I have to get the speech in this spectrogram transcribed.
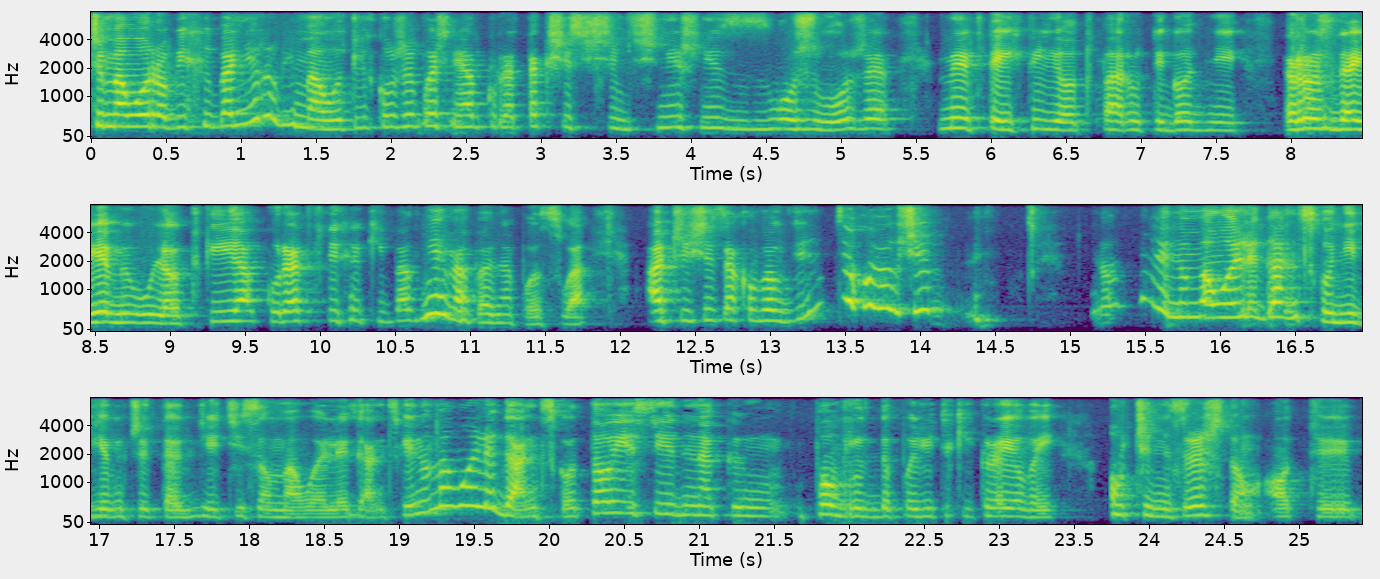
czy mało robi? Chyba nie robi mało, tylko że właśnie akurat tak się śmiesznie złożyło, że my w tej chwili od paru tygodni rozdajemy ulotki i akurat w tych ekipach nie ma pana posła. A czy się zachował? Zachował się no, no mało elegancko. Nie wiem, czy te dzieci są mało eleganckie. No mało elegancko. To jest jednak mm, powrót do polityki krajowej, o czym zresztą od y,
